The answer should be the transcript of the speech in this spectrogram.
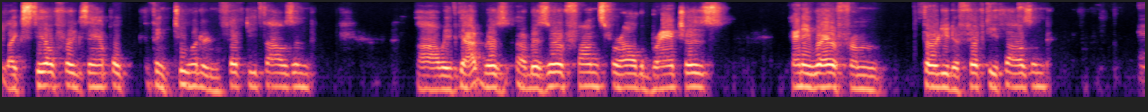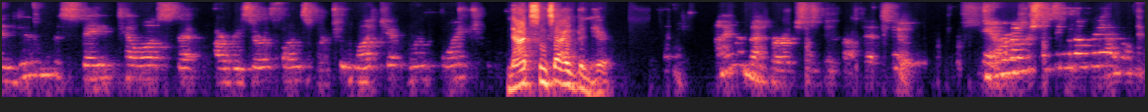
like Steele, for example, I think two hundred and fifty thousand. Uh, we've got res- uh, reserve funds for all the branches, anywhere from thirty to fifty thousand. And didn't the state tell us that our reserve funds were too much at one point? Not since I've been here. I remember something about that too. Do you remember something about that?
